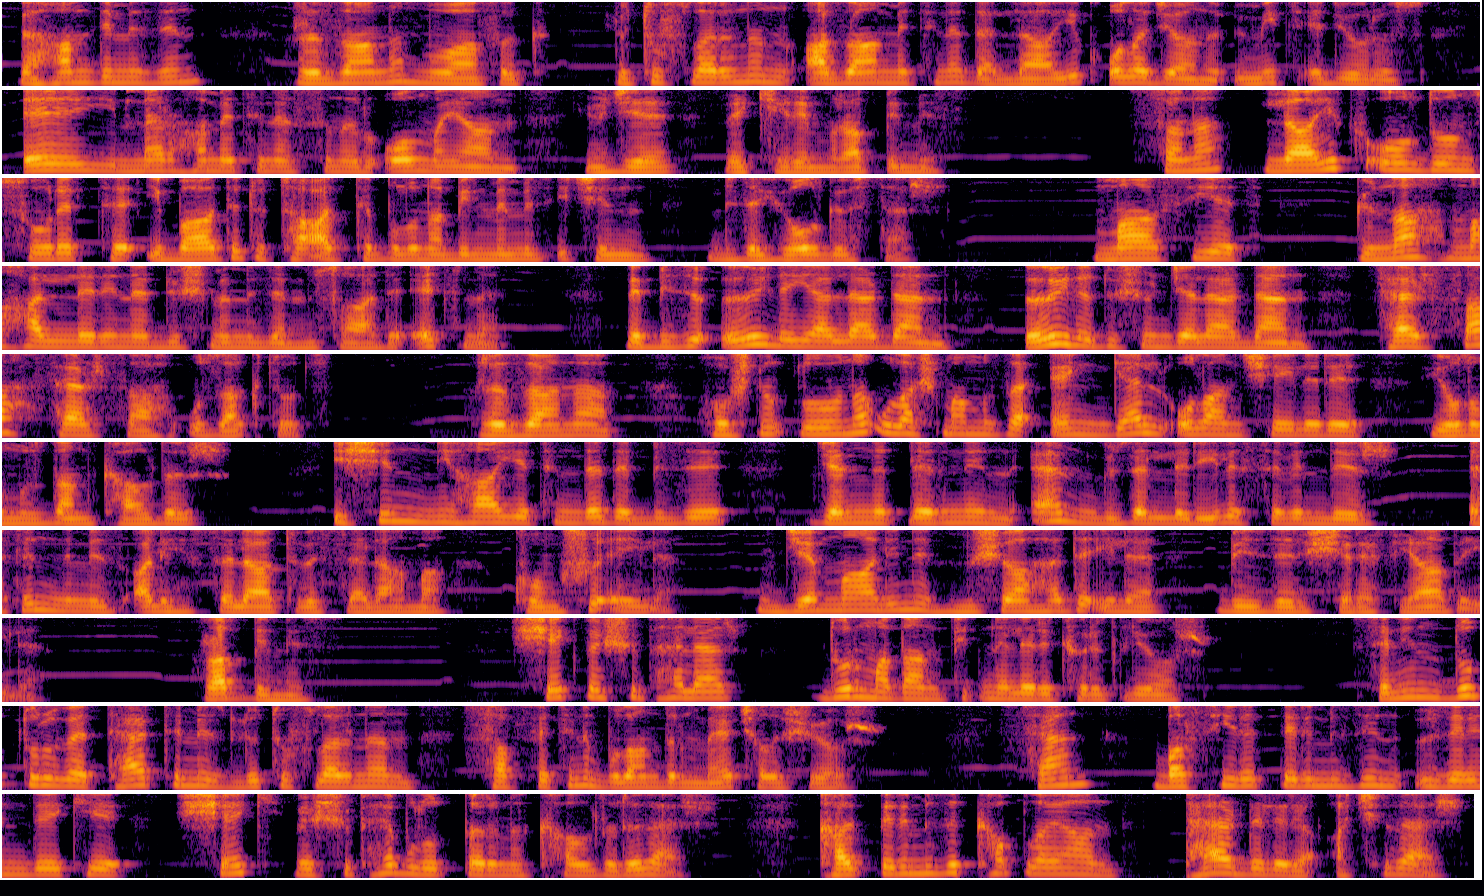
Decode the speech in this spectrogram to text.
ve hamdimizin rızana muvafık lütuflarının azametine de layık olacağını ümit ediyoruz. Ey merhametine sınır olmayan yüce ve kerim Rabbimiz! Sana layık olduğun surette ibadet-ü taatte bulunabilmemiz için bize yol göster. Masiyet, günah mahallerine düşmemize müsaade etme ve bizi öyle yerlerden, öyle düşüncelerden fersah fersah uzak tut. Rızana, hoşnutluğuna ulaşmamıza engel olan şeyleri yolumuzdan kaldır. İşin nihayetinde de bizi cennetlerinin en güzelleriyle sevindir. Efendimiz aleyhissalatu vesselama komşu eyle. Cemalini müşahede ile bizleri şerefyab eyle. Rabbimiz, şek ve şüpheler durmadan fitneleri körüklüyor. Senin dupduru ve tertemiz lütuflarının saffetini bulandırmaya çalışıyor. Sen basiretlerimizin üzerindeki şek ve şüphe bulutlarını kaldırıver. Kalplerimizi kaplayan perdeleri açıver.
